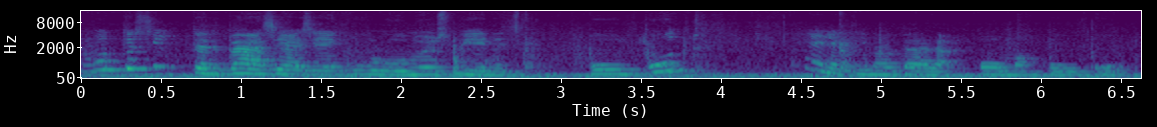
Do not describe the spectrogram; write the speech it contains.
Mutta sitten pääsiäiseen kuuluu myös pienet puuput. Meilläkin on täällä oma puupuu.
